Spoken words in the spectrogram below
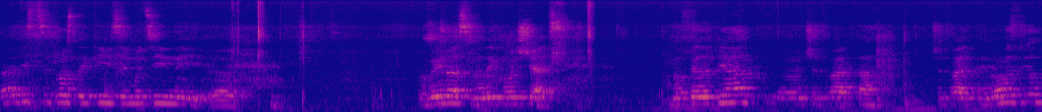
Радість це просто якийсь емоційний е, вираз великого щастя. До Филип'ян, е, четвертий розділ.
